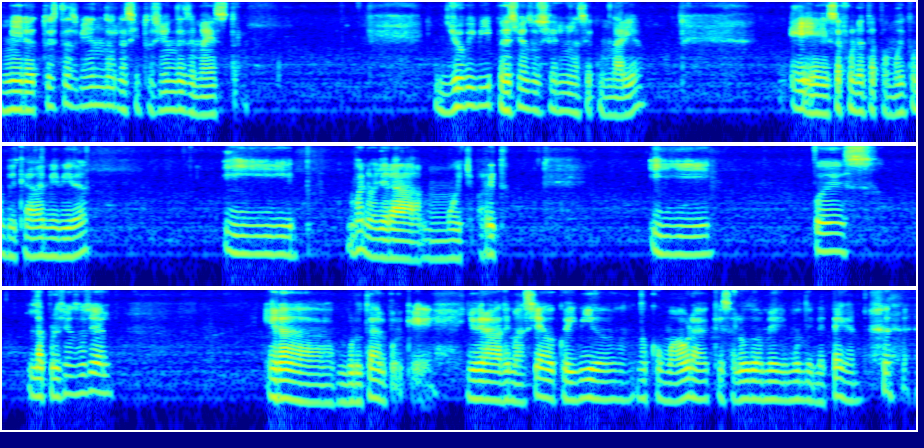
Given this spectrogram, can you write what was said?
Mira, tú estás viendo la situación desde maestro. Yo viví presión social en la secundaria, eh, esa fue una etapa muy complicada en mi vida. Y bueno, yo era muy chaparrito. Y pues la presión social era brutal porque yo era demasiado cohibido, no como ahora que saludo a medio mundo y me pegan.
